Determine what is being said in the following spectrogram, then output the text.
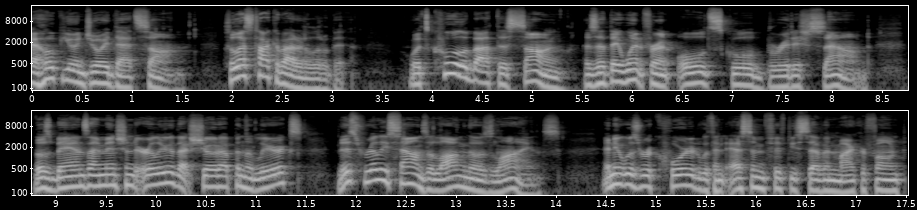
Right, I hope you enjoyed that song. So let's talk about it a little bit. What's cool about this song is that they went for an old school British sound. Those bands I mentioned earlier that showed up in the lyrics, this really sounds along those lines. And it was recorded with an SM57 microphone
